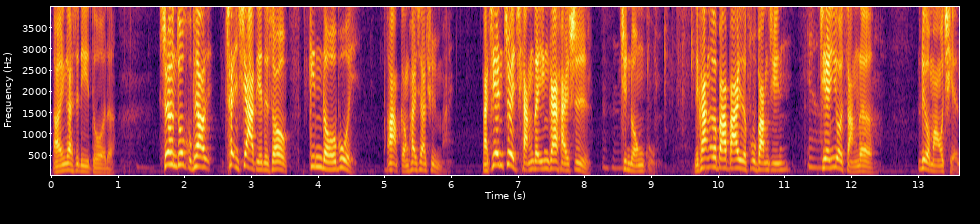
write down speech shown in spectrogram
啊，应该是利多的。所以很多股票趁下跌的时候跟萝卜啊，赶快下去买。那今天最强的应该还是金融股，你看二八八一的富邦金，今天又涨了六毛钱，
